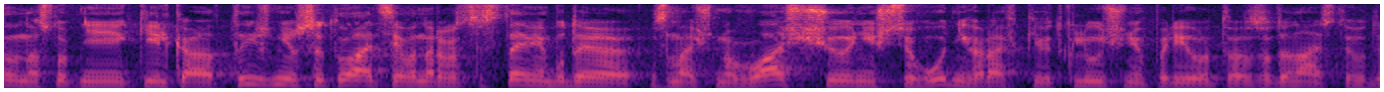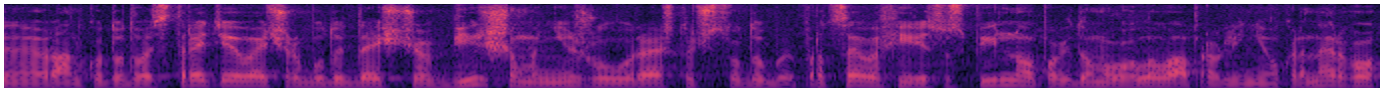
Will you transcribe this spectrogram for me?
Ну, наступні кілька тижнів ситуація в енергосистемі буде значно важчою ніж сьогодні. Графіки відключень у період з 11 години ранку до 23 вечора будуть дещо більшими ніж у решту часу доби. Про це в ефірі Суспільного повідомив голова правління Укренерго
